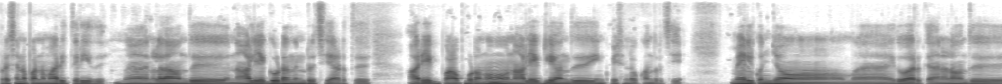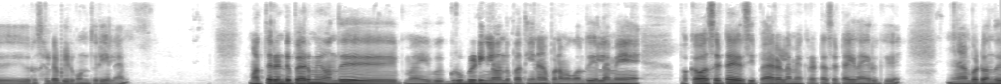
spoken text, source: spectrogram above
பிரச்சனை பண்ண மாதிரி தெரியுது. அதனால தான் வந்து நாலு எக்கோட நின்றுச்சு. அடுத்து ஆறு எக் போடணும். நாலு எக்லேயே வந்து இன்குபேஷனில் உட்காந்துருச்சு. மேல் கொஞ்சம் இதுவாக இருக்குது அதனால் வந்து ரிசல்ட் எப்படி இருக்கும்னு தெரியலை. மற்ற ரெண்டு பேருமே வந்து இப்போ குரூப் ரீடிங்கில் வந்து பார்த்திங்கன்னா இப்போ நமக்கு வந்து எல்லாமே பக்காவாக செட் ஆயிருச்சு. பேர் எல்லாமே கரெக்டாக செட் ஆகி தான் இருக்குது பட் வந்து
